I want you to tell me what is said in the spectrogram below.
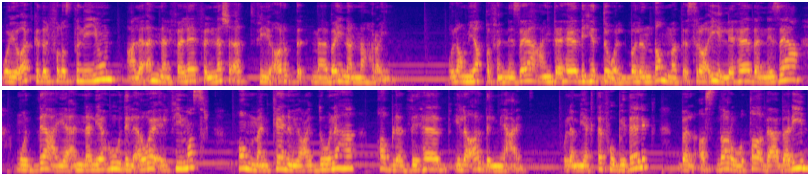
ويؤكد الفلسطينيون على أن الفلافل نشأت في أرض ما بين النهرين. ولم يقف النزاع عند هذه الدول بل انضمت إسرائيل لهذا النزاع مدعية أن اليهود الأوائل في مصر هم من كانوا يعدونها قبل الذهاب إلى أرض الميعاد. ولم يكتفوا بذلك بل أصدروا طابع بريد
